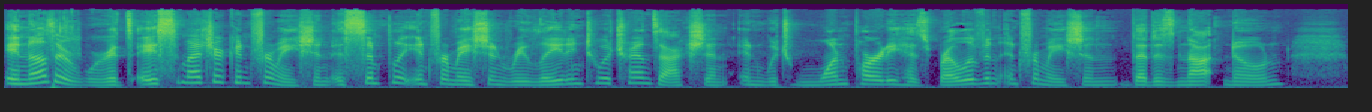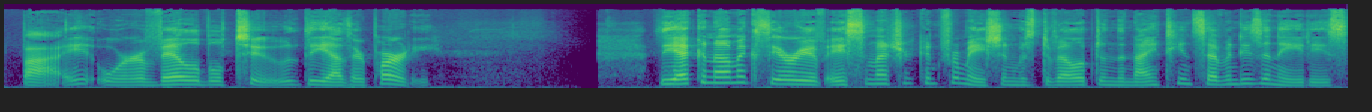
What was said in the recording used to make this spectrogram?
In other words, asymmetric information is simply information relating to a transaction in which one party has relevant information that is not known by or available to the other party. The economic theory of asymmetric information was developed in the 1970s and 80s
